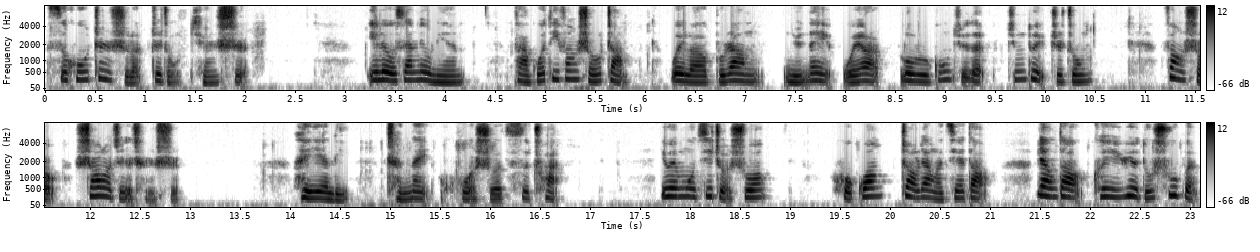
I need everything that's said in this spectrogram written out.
似乎证实了这种诠释。一六三六年，法国地方首长。为了不让女内维尔落入公爵的军队之中，放手烧了这个城市。黑夜里，城内火舌刺窜。一位目击者说：“火光照亮了街道，亮到可以阅读书本。”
